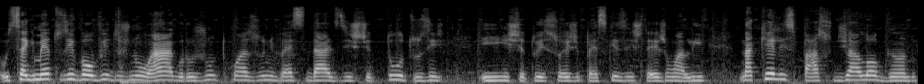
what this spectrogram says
os segmentos envolvidos no agro, junto com as universidades, institutos e, e instituições de pesquisa estejam ali naquele espaço dialogando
